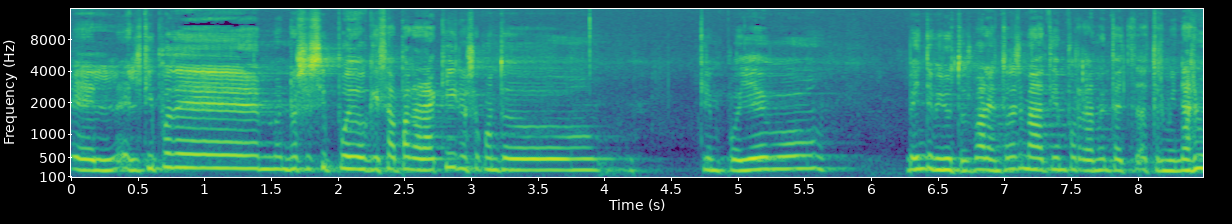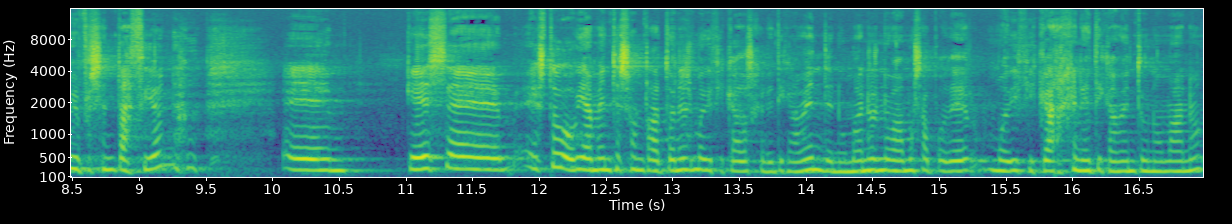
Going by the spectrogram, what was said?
El, tipo de... No sé si puedo quizá parar aquí, no sé cuánto tiempo llevo. 20 minutos, vale, entonces me da tiempo realmente a terminar mi presentación. Eh, que es, eh, esto obviamente son ratones modificados genéticamente, en humanos no vamos a poder modificar genéticamente un humano.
